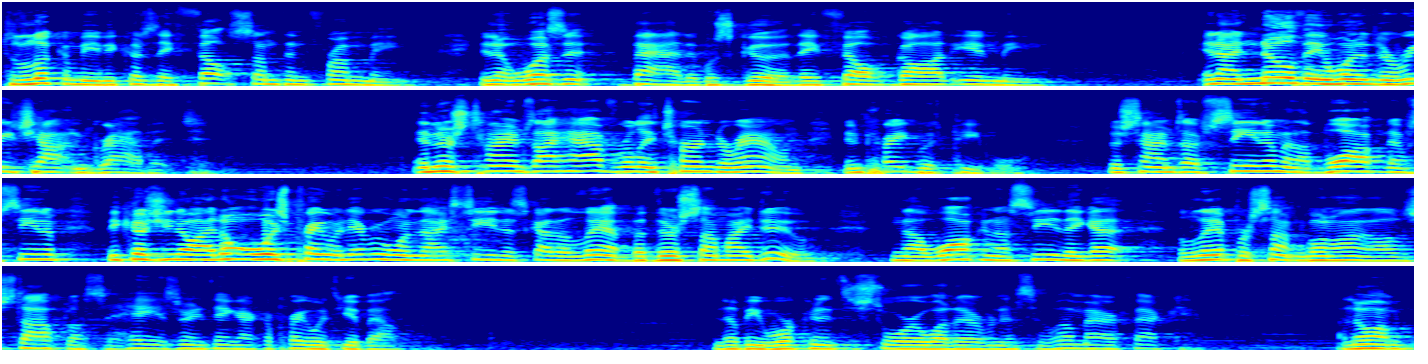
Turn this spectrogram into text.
to look at me because they felt something from me. And it wasn't bad, it was good. They felt God in me. And I know they wanted to reach out and grab it. And there's times I have really turned around and prayed with people. There's times I've seen them and I've walked and I've seen them because, you know, I don't always pray with everyone that I see that's got a limp, but there's some I do. And I walk and I see they got a limp or something going on, and I'll just stop and I'll say, hey, is there anything I can pray with you about? And they'll be working at the store or whatever, and they say, well, matter of fact, I know I'm,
